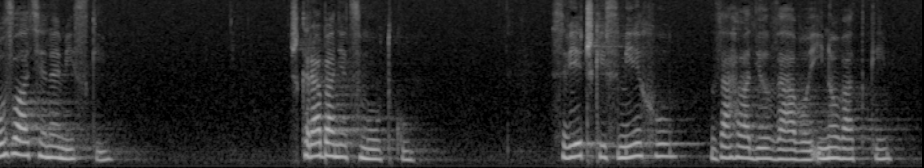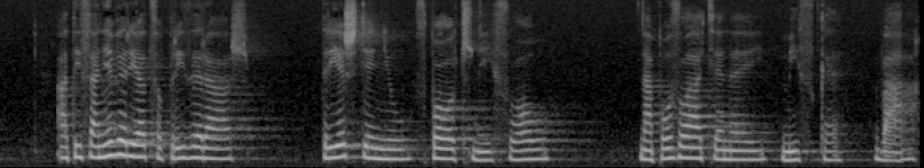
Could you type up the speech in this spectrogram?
Pozlátené misky, škrabanec smútku, sviečky smiechu zahladil závoj inovatky a ty sa neveriaco prizeráš triešteniu spoločných slov na pozlátenej miske váh.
